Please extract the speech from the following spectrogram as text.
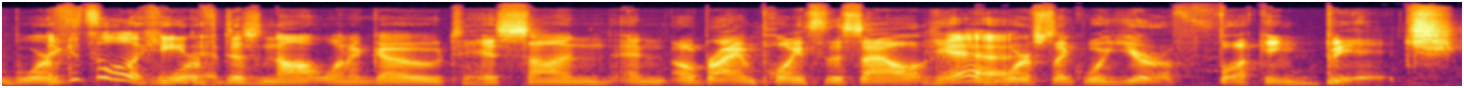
Worf, It gets a little heated. Worf does not want to go to his son, and O'Brien points this out. and Yeah. Worf's like, "Well, you're a fucking bitch."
